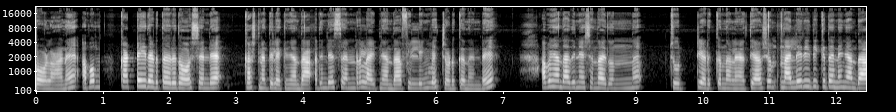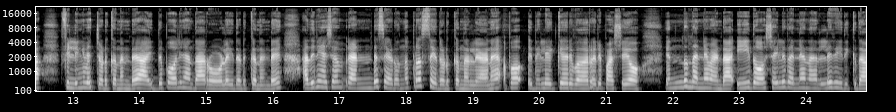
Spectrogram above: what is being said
റോളാണ്. അപ്പം കട്ട് ചെയ്തെടുത്ത ഒരു ദോശന്റെ കഷ്ണത്തിലേക്ക് ഞാൻ എന്താ അതിന്റെ സെൻട്രലായിട്ട് ഞാൻ എന്താ ഫില്ലിങ് വെച്ച് കൊടുക്കുന്നുണ്ട് അപ്പോൾ ഞാൻ അതിന് ശേഷം എന്താ ഇതൊന്ന് ചുറ്റിയെടുക്കുന്നുള്ളതാണ്. അത്യാവശ്യം നല്ല രീതിക്ക് തന്നെ ഞാൻ എന്താ ഫില്ലിങ് വെച്ച് കൊടുക്കുന്നുണ്ട് ഇതുപോലെ ഞാൻ എന്താ റോൾ ചെയ്തെടുക്കുന്നുണ്ട്. അതിനുശേഷം രണ്ട് സൈഡും ഒന്ന് പ്രസ് ചെയ്ത് കൊടുക്കുന്നുള്ളതാണ് അപ്പോൾ ഇതിലേക്ക് ഒരു വേറൊരു പശയോ എന്തും തന്നെ വേണ്ട. ഈ ദോശയിൽ തന്നെ നല്ല രീതിക്ക് ഇതാ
